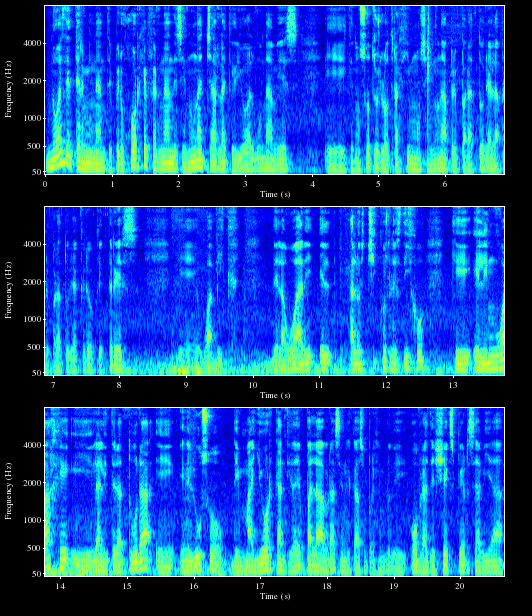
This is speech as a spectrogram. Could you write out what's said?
no es determinante, pero Jorge Fernández en una charla que dio alguna vez, eh, que nosotros lo trajimos en una preparatoria, la preparatoria creo que 3, eh, de la UADI, él a los chicos les dijo que el lenguaje y la literatura, eh, en el uso de mayor cantidad de palabras, en el caso, por ejemplo, de obras de Shakespeare, se había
